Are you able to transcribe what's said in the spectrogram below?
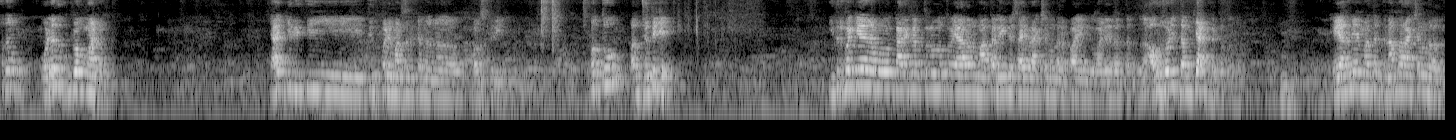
ಅದನ್ನು ಒಳ್ಳೇದಕ್ಕೆ ಉಪಯೋಗ ಮಾಡಿ ಯಾಕೆ ಈ ರೀತಿ ತಿದ್ದುಪಡಿ ಮಾಡಿಸೋದಕ್ಕೆ ನಾನು ಬಳಸ್ತೀರಿ? ಮತ್ತು ಅದ್ರ ಜೊತೆಗೆ ಇದ್ರ ಬಗ್ಗೆ ನಮ್ಮ ಕಾರ್ಯಕರ್ತರು ಅಥವಾ ಯಾರು ಮಾತಾಡಿ, ಹಿಂಗೆ ಸಾಹೇಬ್ರ ಆಕ್ಷನ್ ಬಂದಾರಪ್ಪ, ಹಿಂಗೆ ಮಾಡ್ಯಾರ ಅಂತಂದ್ರೆ ಅವ್ರ ಜೋಡಿ ಧಮಕಿ ಆಗ್ತಕ್ಕಂಥದ್ದು ಏ, ಅದನ್ನೇನು ಮಾತಾಡ್ತೀನಿ ನಮ್ಮ ಆಕ್ಷನ್ ಬಂದ್ರೆ ಅದು.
